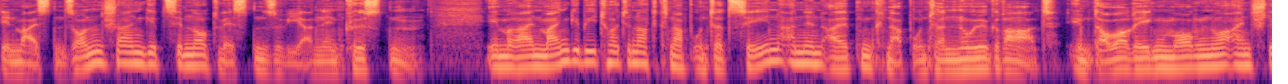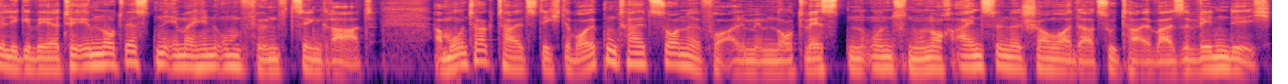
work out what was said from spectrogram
Den meisten Sonnenschein gibt's im Nordwesten sowie an den Küsten. Im Rhein-Main-Gebiet heute Nacht knapp unter 10 10, an den Alpen knapp unter 0 Grad. Im Dauerregen morgen nur einstellige Werte, im Nordwesten immerhin um 15 Grad. Am Montag teils dichte Wolken, teils Sonne, vor allem im Nordwesten und nur noch einzelne Schauer, dazu teilweise windig.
